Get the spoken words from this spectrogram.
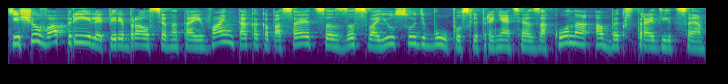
еще в апреле перебрался на Тайвань, так как опасается за свою судьбу после принятия закона об экстрадиции.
